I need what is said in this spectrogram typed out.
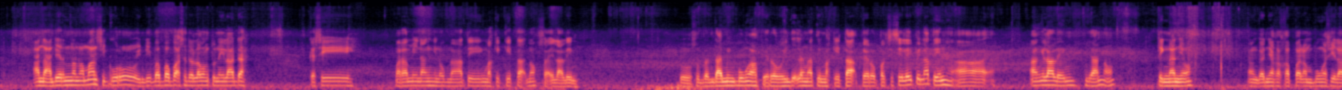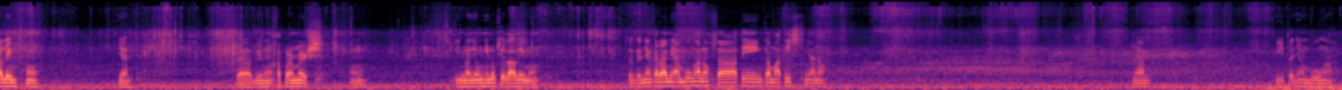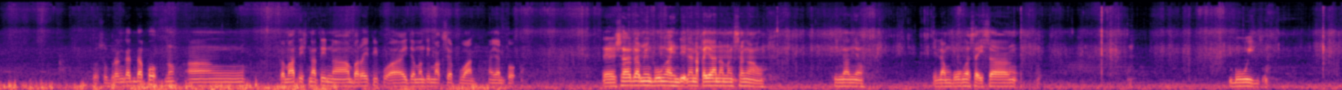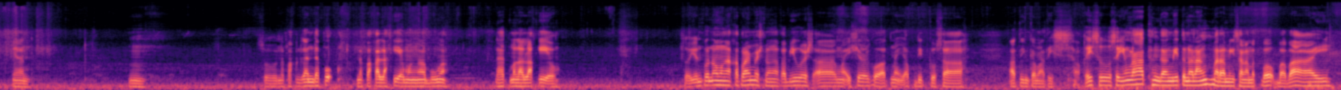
anadir na naman siguro hindi bababa sa dalawang tonelada kasi marami nang hinog na ating makikita no sa ilalim so sobrang daming bunga pero hindi lang natin makita pero pag sisilipin natin ah, ang ilalim yan no tingnan nyo ang ganyan kakapal ang bunga sa ilalim oh. yan sabi mga ka-farmers oh. tingnan yung hinog sa ilalim oh. so ganyan karami ang bunga no sa ating kamatis yan oh. Yan. Kita niyo ang bunga. So sobrang ganda po, no? Ang kamatis natin na variety po ay Diamante Max F1. Ayan po. Eh sa daming bunga hindi na nakayanan ng sangaw. Tingnan niyo. Ilang bunga sa isang buwig. Yan. Hmm. So napakaganda po. Napakalaki ang mga bunga. Lahat malalaki oh. So yun po no mga ka-farmers, mga ka-viewers ang ma-share ko at ma-update ko sa ating kamatis. Okay, so sa inyong lahat hanggang dito na lang. Maraming salamat po. Bye-bye.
